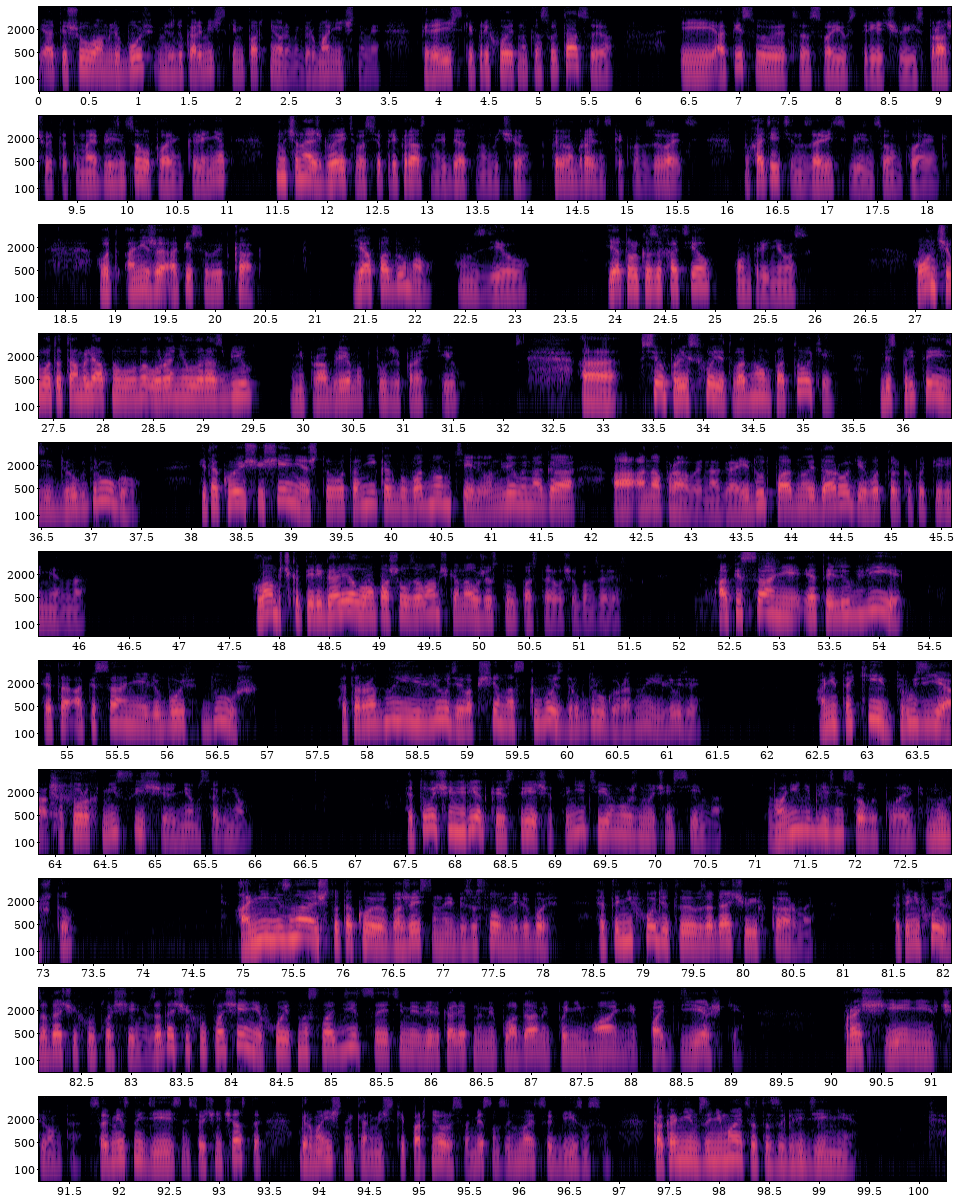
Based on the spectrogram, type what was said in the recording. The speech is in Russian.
Я опишу вам любовь между кармическими партнерами, гармоничными. Периодически приходит на консультацию и описывают свою встречу и спрашивают, это моя близнецовая половинка или нет. Начинаешь говорить, у вас все прекрасно, ребята, ну вы что, какая вам разница, как вы называетесь? Ну хотите, назовитесь близнецовым половинкой. Вот они же описывают как. Я подумал, он сделал. Я только захотел, он принес. Он чего-то там ляпнул, уронил, разбил, не проблема, тут же простил. А, все происходит в одном потоке, без претензий друг к другу, и такое ощущение, что вот они как бы в одном теле, он левая нога, а она правая нога, идут по одной дороге, вот только попеременно. Лампочка перегорела, он пошел за лампочкой, она уже стул поставила, чтобы он залез. Описание этой любви – это описание любовь душ. Это родные люди, вообще насквозь друг другу родные люди. Они такие друзья, которых не сыщешь днем с огнем. Это очень редкая встреча, ценить ее нужно очень сильно. Но они не близнецовые половинки. Ну и что? Они не знают, что такое божественная и безусловная любовь. Это не входит в задачу их кармы. Это не входит в задачу их воплощения. В задачу их воплощения входит насладиться этими великолепными плодами понимания, поддержки, прощения в чем-то, совместной деятельности. Очень часто гармоничные кармические партнеры совместно занимаются бизнесом. Как они им занимаются, это заглядение.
